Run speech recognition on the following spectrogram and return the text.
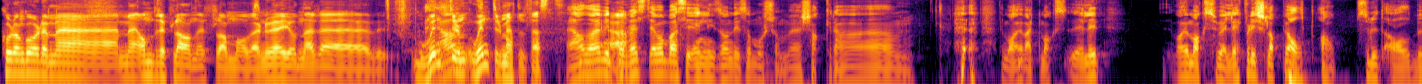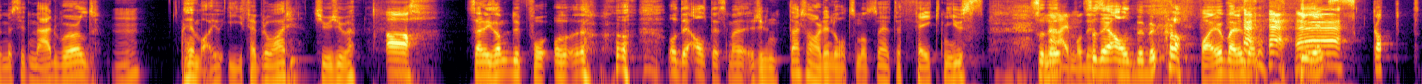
Hvordan går det med, med andre planer framover? Nå er jo den der eh, Winter, Ja. winter Metal Fest. Ja, nå er winter Ja. fest. Jeg må bare si en litt sånn, litt sånn morsom sjakra. Det må ha jo vært maks Eller det var jo maksuelle, for de slapp jo alt, absolutt albumet sitt Mad World. Den var jo i februar 2020. Ah, Så er det liksom, du får, og, og det, alt det som er rundt der, så har de en låt som også heter Fake News. Så det, Nei, så det albumet klaffa jo bare sånn helt skapt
